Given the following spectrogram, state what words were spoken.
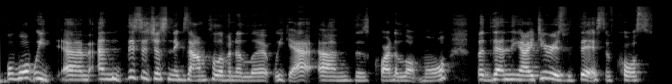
but what we, um, and this is just an example of an alert we get, um, there's quite a lot more. But then the idea is with this, of course,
